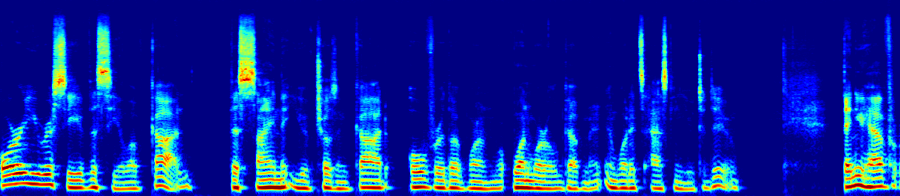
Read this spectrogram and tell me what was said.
or you receive the seal of God, the sign that you have chosen God over the one, one world government and what it's asking you to do. Then you have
